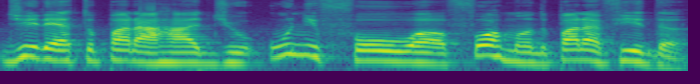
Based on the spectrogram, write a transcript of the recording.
direto para a rádio Unifoa, formando para a vida.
